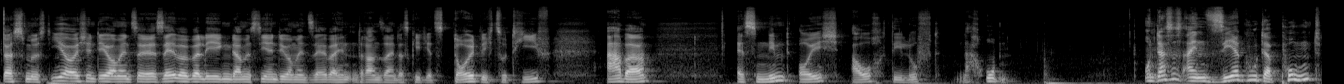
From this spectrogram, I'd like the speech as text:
Das müsst ihr euch in dem Moment selber überlegen, da müsst ihr in dem Moment selber hinten dran sein. Das geht jetzt deutlich zu tief. Aber es nimmt euch auch die Luft nach oben. Und das ist ein sehr guter Punkt,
